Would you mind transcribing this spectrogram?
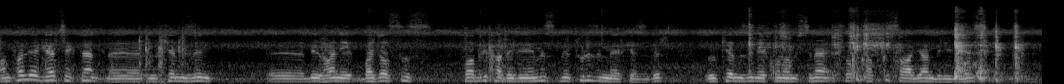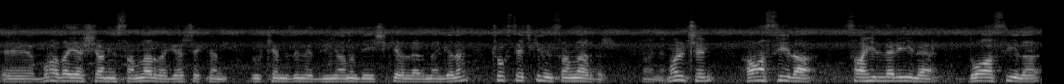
Antalya gerçekten e, ülkemizin e, bir hani bacasız fabrika dediğimiz bir turizm merkezidir. Ülkemizin ekonomisine çok katkı sağlayan bir ilimiz. E, burada yaşayan insanlar da gerçekten ülkemizin ve dünyanın değişik yerlerinden gelen çok seçkin insanlardır. Aynen. Onun için havasıyla, sahilleriyle, doğasıyla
